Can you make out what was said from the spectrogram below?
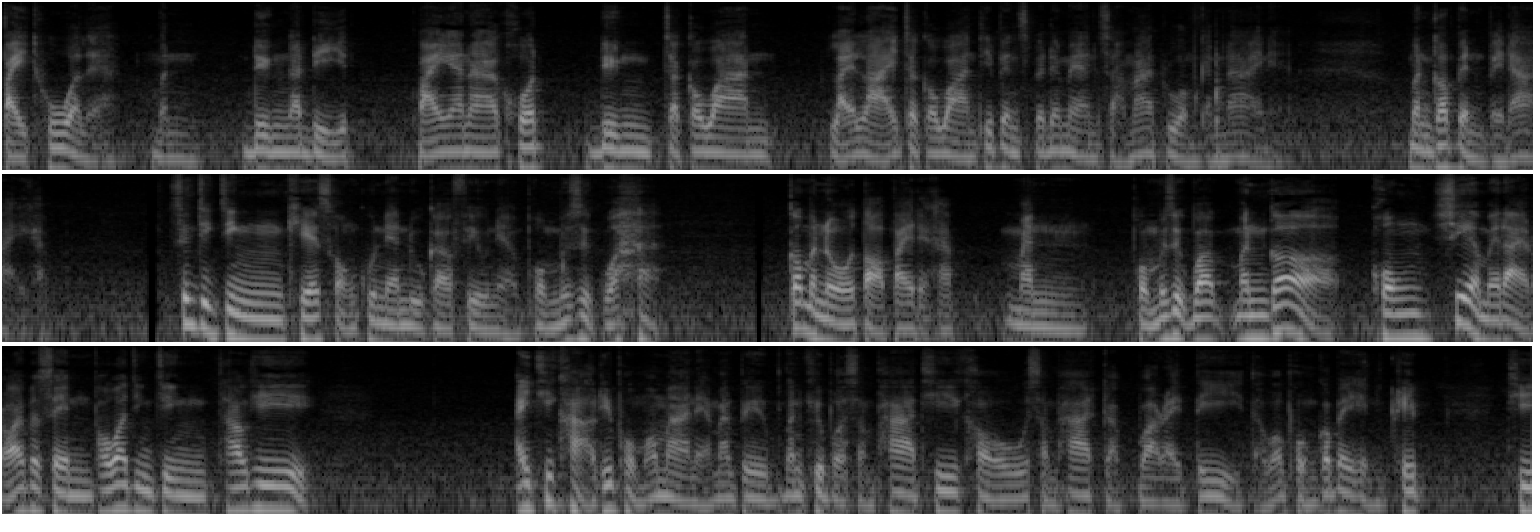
ไปทั่วเลยมันดึงอดีต ไปอนาคต ดึงจักรวาลหลาย ๆ จักรวาลที่เป็นสไปเดอร์แมนสามารถรวมกันได้เนี่ยมันก็เป็นไปได้ครับ ซึ่งจริง ๆ เคสของคุณแอนดูกาฟิลเนี่ย ผมรู้สึกว่าก็มโนต่อไปเถอะครับ มัน ผมรู้สึกว่ามันก็คงเชื่อไม่ได้ร้อยเปอร์เซ็นเพราะว่าจริง ๆ เท่าที่ ไอ้ที่ข่าวที่ผมเอามาเนี่ย มันเป็นมันคือบทสัมภาษณ์ที่เขาสัมภาษณ์กับวาไรตี้แต่ว่าผมก็ไปเห็นคลิปที่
